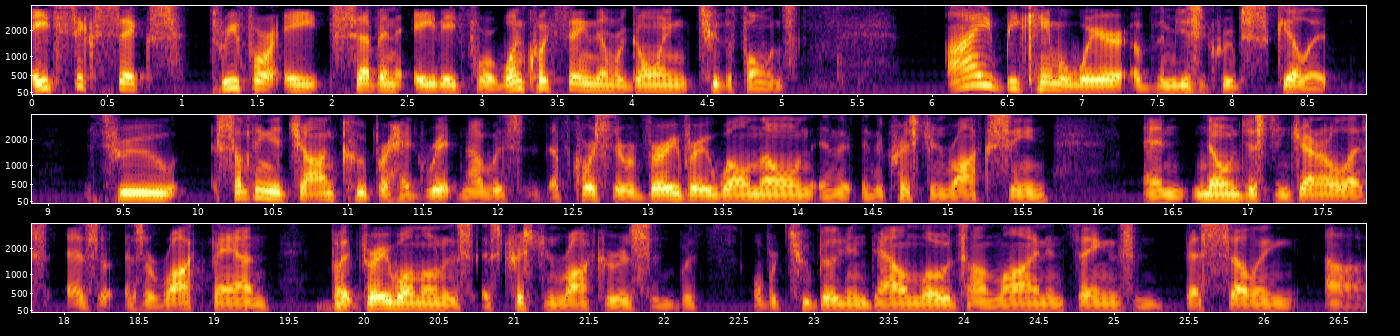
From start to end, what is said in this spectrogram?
866 348 7884. One quick thing, then we're going to the phones. I became aware of the music group Skillet through something that John Cooper had written. I was, of course, they were very, very well known in the in the Christian rock scene, and known just in general as as a, as a rock band, but very well known as as Christian rockers, and with over two billion downloads online and things, and best selling uh,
